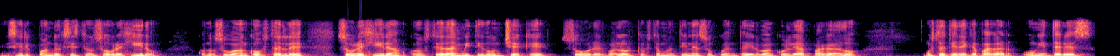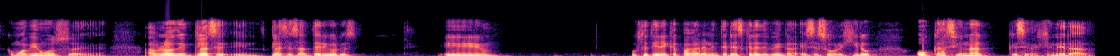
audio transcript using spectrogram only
es decir, cuando existe un sobregiro, cuando su banco a usted le sobregira, cuando usted ha emitido un cheque sobre el valor que usted mantiene en su cuenta y el banco le ha pagado, usted tiene que pagar un interés, como habíamos eh, hablado en, en clases anteriores, eh, usted tiene que pagar el interés que le devenga ese sobregiro ocasional que se ha generado.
